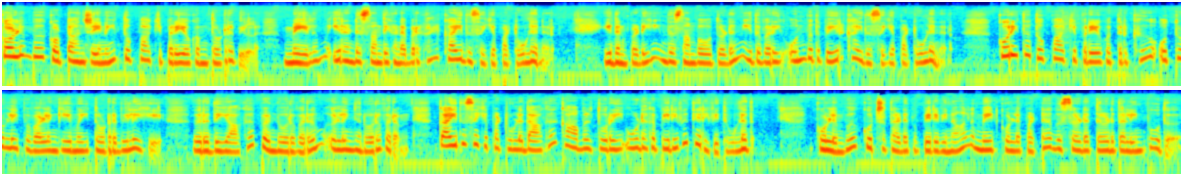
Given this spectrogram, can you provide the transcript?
கொழும்பு கொட்டாஞ்சேனை துப்பாக்கி பிரயோகம் தொடர்பில் மேலும் இரண்டு சந்தேக நபர்கள் கைது செய்யப்பட்டுள்ளனர். இதன்படி இந்த சம்பவத்துடன் இதுவரை ஒன்பது பேர் கைது செய்யப்பட்டுள்ளனர். குறித்த துப்பாக்கி பிரயோகத்திற்கு ஒத்துழைப்பு வழங்கியமை தொடர்பிலேயே இறுதியாக பெண்ணொருவரும் இளைஞர் ஒருவரும் கைது செய்யப்பட்டுள்ளதாக காவல்துறை ஊடகப் பிரிவு தெரிவித்துள்ளது. கொழும்பு குற்றத்தடுப்பு பிரிவினால் மேற்கொள்ளப்பட்ட விசேட தேடுதலின் போது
